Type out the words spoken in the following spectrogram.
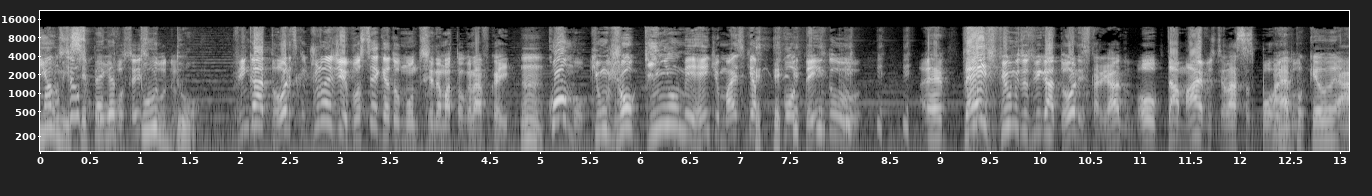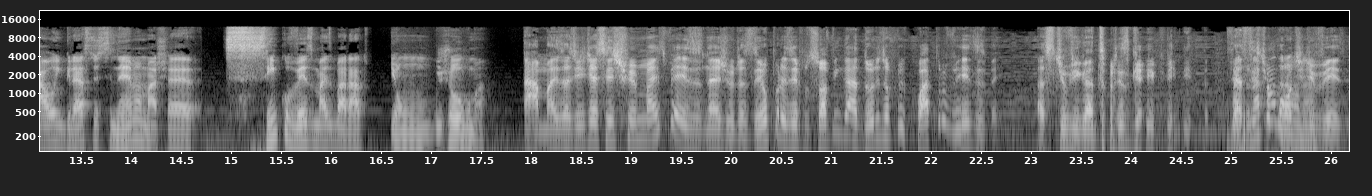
filme, você cu, pega vocês tudo. Vingadores. Jurandir, você que é do mundo cinematográfico aí. Hum. Como que um joguinho me rende mais que a podendo é, 10 filmes dos Vingadores, tá ligado? Ou da Marvel, sei lá, essas porra. Mas é tudo. porque o, ah, o ingresso de cinema, macho, é cinco vezes mais barato que um jogo, mano. Ah, mas a gente assiste filme mais vezes, né, Juras? Eu, por exemplo, só Vingadores eu fui quatro vezes, velho. Assisti o Vingadores Guerra Infinita. Você é assiste um padrão, monte né? de vezes.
